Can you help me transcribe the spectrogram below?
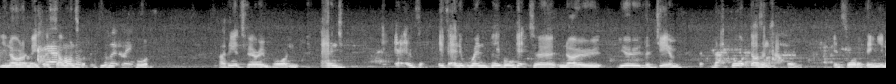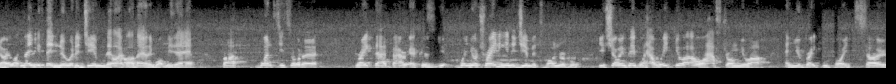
you know what I mean? So Yeah, someone's got to give it absolutely. I think it's very important. And if, if any, when people get to know you, the gym, that thought doesn't happen. It's sort of thing, you know, like maybe if they're new at a gym, they're like, oh, they only want me there. But once you sort of break that barrier, because you, when you're training in a gym, it's vulnerable. You're showing people how weak you are or how strong you are, and you're breaking points. So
